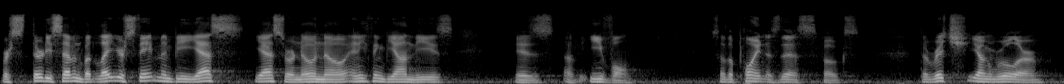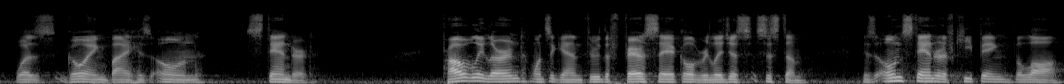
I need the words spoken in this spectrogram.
Verse 37 But let your statement be yes, yes, or no, no. Anything beyond these is of evil. So the point is this, folks. The rich young ruler was going by his own standard. Probably learned, once again, through the Pharisaical religious system, his own standard of keeping the law,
